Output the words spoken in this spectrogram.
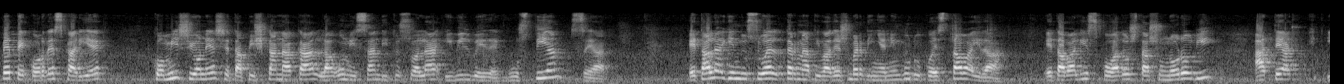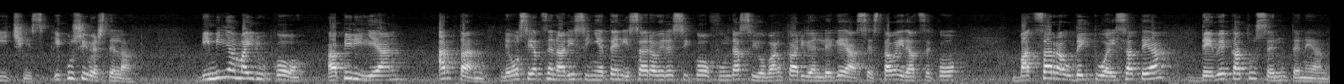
PP kordezkariek, komisiones eta pixkanaka lagun izan dituzuela ibilbide guztian zehar. Eta hala egin duzu alternatiba desberdinen inguruko eztabaida eta balizko adostasun orori ateak itxiz. Ikusi bestela, 2013ko apirilean, hartan negoziatzen ari zineten izara bereziko fundazio bankarioen legea eztabaidatzeko batzarra deitua izatea debekatu zenutenean.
